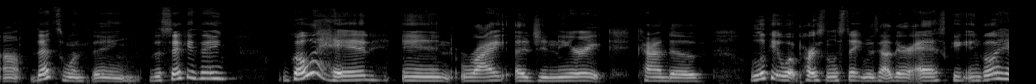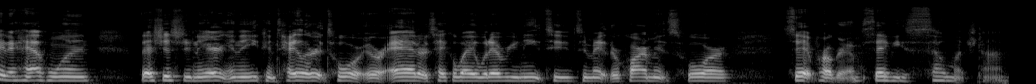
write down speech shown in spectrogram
Um, that's one thing. The second thing, go ahead and write a generic kind of look at what personal statements out there asking and go ahead and have one that's just generic and then you can tailor it toward or add or take away whatever you need to to make the requirements for said program. Save you so much time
